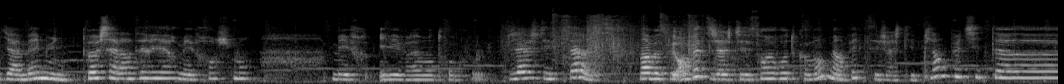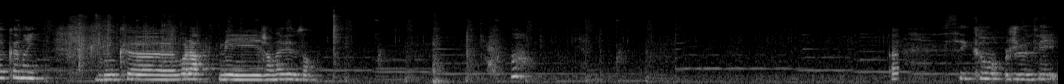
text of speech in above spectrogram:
Il y a même une poche à l'intérieur mais franchement mais il est vraiment trop cool. J'ai acheté ça aussi. Non parce que en fait j'ai acheté 100 euros de commande mais en fait j'ai acheté plein de petites euh, conneries. Donc euh, voilà mais j'en avais besoin. Quand je vais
